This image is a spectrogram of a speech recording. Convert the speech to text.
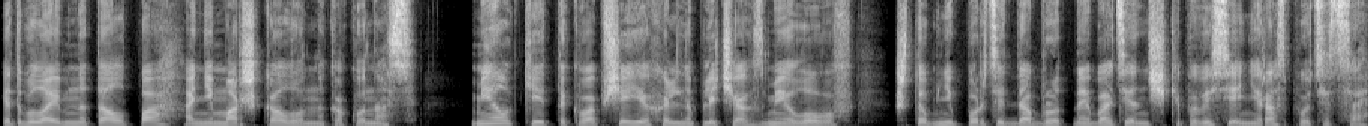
Это была именно толпа, а не марш-колонна, как у нас. Мелкие так вообще ехали на плечах змееловов, чтобы не портить добротные ботиночки по весенней распутиться.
